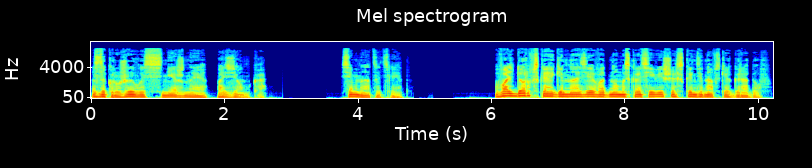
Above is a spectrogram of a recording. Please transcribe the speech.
закружилась снежная поземка. Семнадцать лет. Вальдорфская гимназия в одном из красивейших скандинавских городов.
